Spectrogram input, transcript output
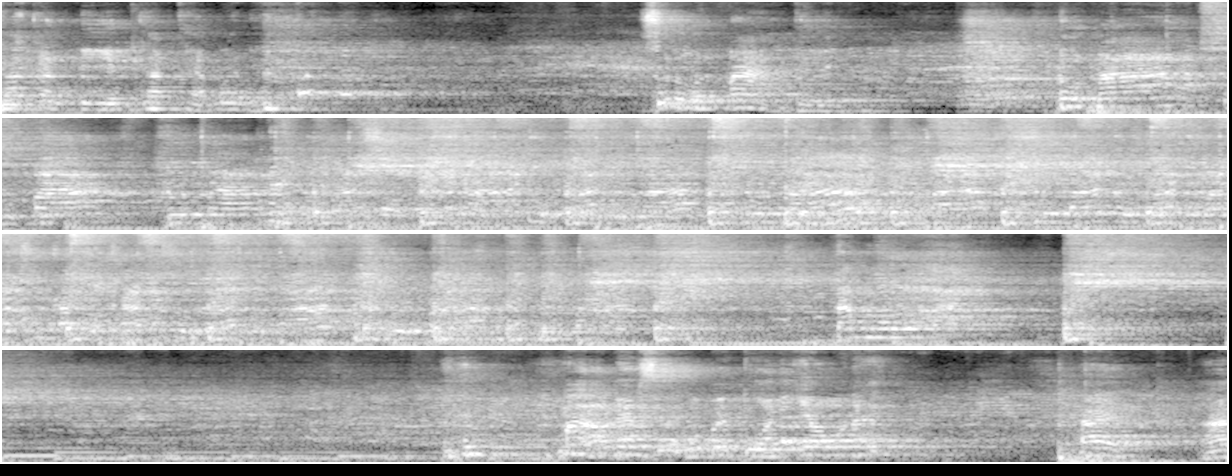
สุขภาพกันปีนครับแถมเมื่อนี้สนุกมากดีดูดมาดูดมาดูดมาไม่ดูดมาสองไปแล้วนะดูดมาดูดมาดูดมาดูดมาดูดมาดูดมาดูดมาคุณตำรวจครับดูดมาดูดมาดูดมาดูดมาตำรวจมาเอาแดนเซอร์ผมไปตรวจเยี่ยวนะใช่ฮะ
